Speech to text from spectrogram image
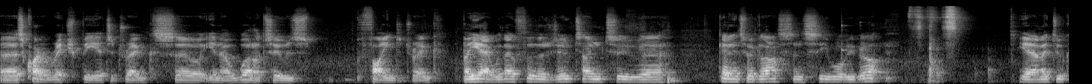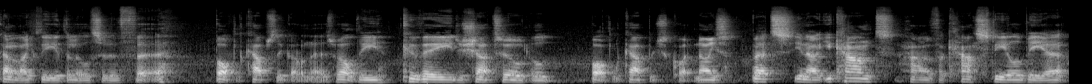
uh, it's quite a rich beer to drink. So you know, one or two is fine to drink. But yeah, without further ado, time to uh, get into a glass and see what we've got. Yeah, and I do kind of like the the little sort of uh, bottle caps they got on there as well. The Cuvée de Chateau little bottle cap, which is quite nice. But, you know, you can't have a Kasteel beer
